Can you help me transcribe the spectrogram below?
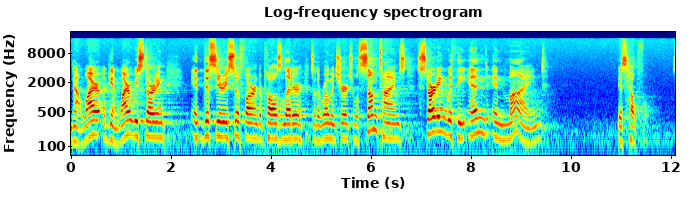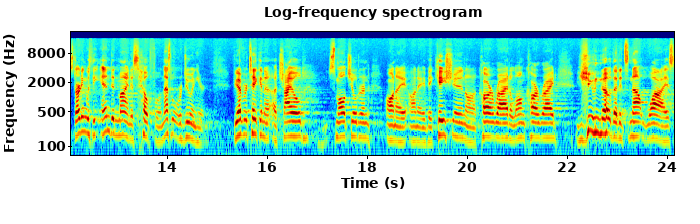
Now, why are, again, why are we starting in this series so far into Paul's letter to the Roman church? Well, sometimes starting with the end in mind is helpful. Starting with the end in mind is helpful, and that's what we're doing here. If you ever taken a, a child, small children, on a, on a vacation, on a car ride, a long car ride, you know that it's not wise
